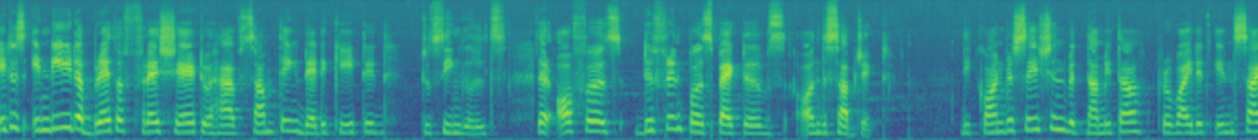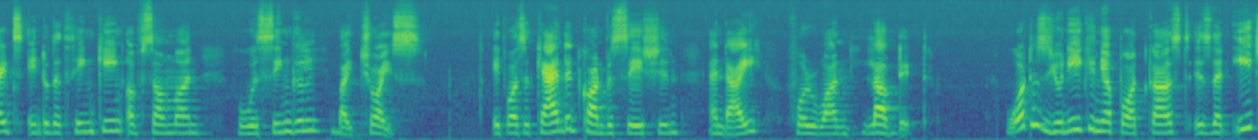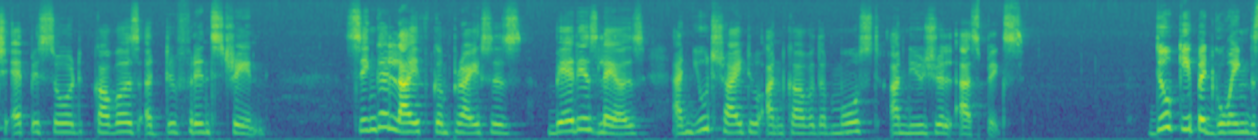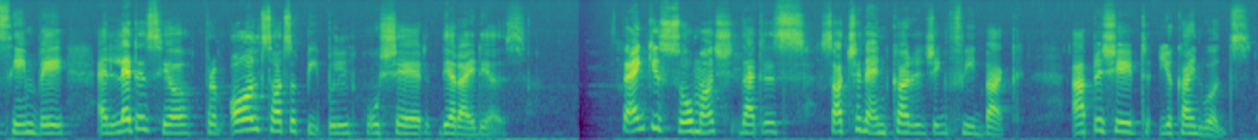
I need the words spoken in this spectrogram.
It is indeed a breath of fresh air to have something dedicated to singles that offers different perspectives on the subject. The conversation with Namita provided insights into the thinking of someone who was single by choice. It was a candid conversation, and I, for one, loved it. What is unique in your podcast is that each episode covers a different strain. Single life comprises various layers, and you try to uncover the most unusual aspects. Do keep it going the same way and let us hear from all sorts of people who share their ideas. Thank you so much. That is such an encouraging feedback. Appreciate your kind words.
